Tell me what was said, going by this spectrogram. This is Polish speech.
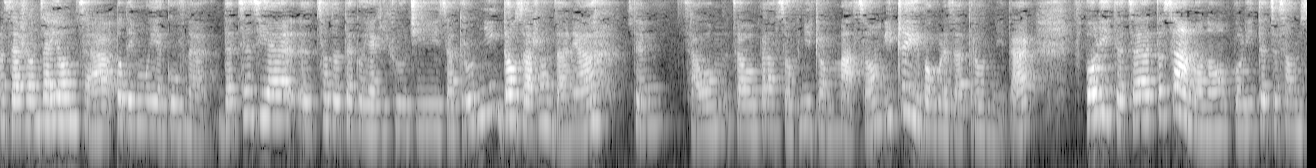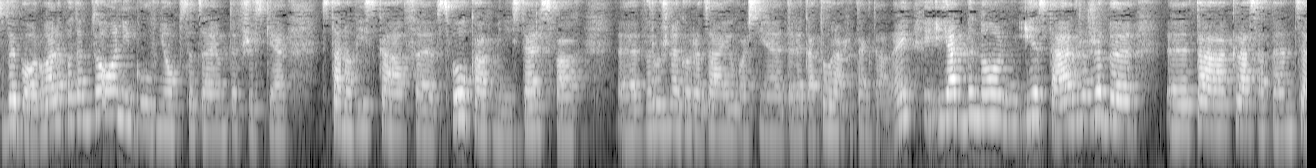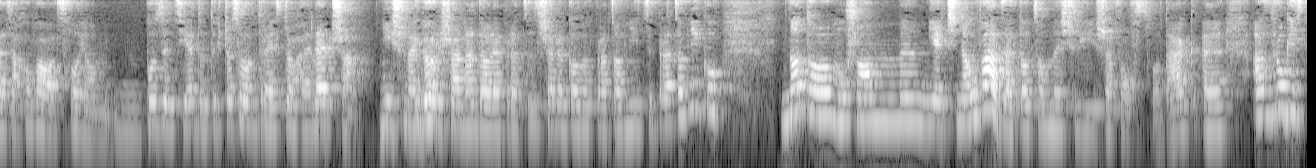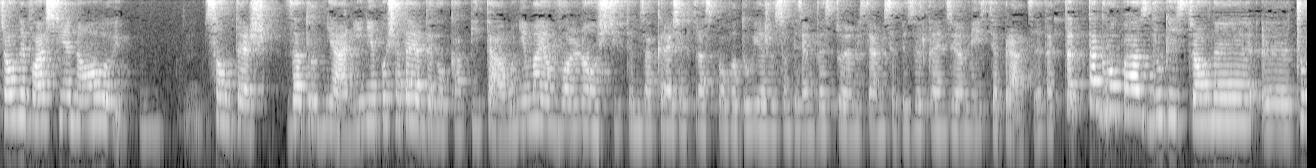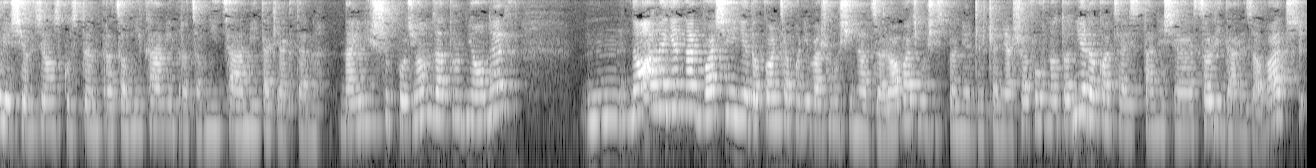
zarządzająca podejmuje główne decyzje e, co do tego, jakich ludzi zatrudni, do zarządzania tym całą, całą pracowniczą masą i czy ich w ogóle zatrudni, tak? Polityce to samo, no, politycy są z wyboru, ale potem to oni głównie obsadzają te wszystkie stanowiska w, w spółkach, w ministerstwach, e, w różnego rodzaju właśnie delegaturach i tak. I jakby no jest tak, że żeby e, ta klasa PMC zachowała swoją pozycję dotychczasową, która jest trochę lepsza niż najgorsza na dole pracy, szeregowych pracownicy, pracowników, no to muszą mieć na uwadze to, co myśli szefostwo, tak? E, a z drugiej strony właśnie, no, są też zatrudniani, nie posiadają tego kapitału, nie mają wolności w tym zakresie, która spowoduje, że sobie inwestują i sami sobie zorganizują miejsce pracy. Tak, ta, ta grupa z drugiej strony y, czuje się w związku z tym pracownikami, pracownicami, tak jak ten najniższy poziom zatrudnionych, no ale jednak właśnie nie do końca, ponieważ musi nadzorować, musi spełniać życzenia szefów, no to nie do końca jest w stanie się solidaryzować.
